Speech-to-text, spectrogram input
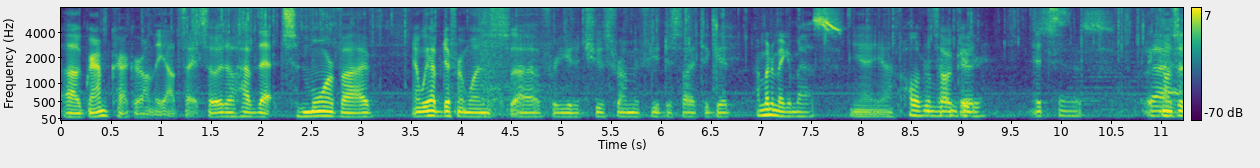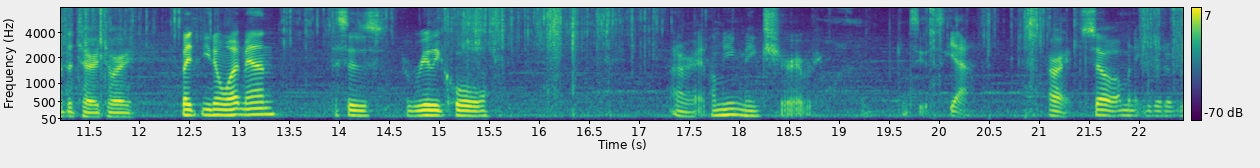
uh, graham cracker on the outside. So it'll have that s'more vibe. And we have different ones uh, for you to choose from if you decide to get. I'm gonna make a mess. Yeah, yeah. All over it's my all computer. good. It's it Yes. comes Ah. with the territory. But you know what, man? This is really cool. All right, let me make sure everyone can see this. Yeah. All right, so I'm gonna eat it over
